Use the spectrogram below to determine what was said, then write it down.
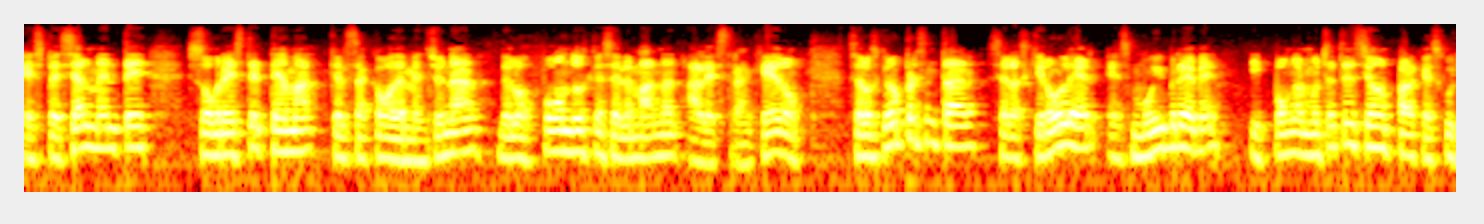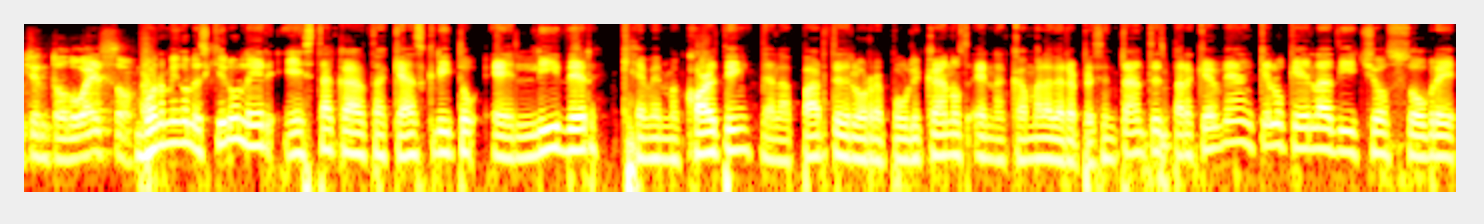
especialmente sobre este tema que les acabo de mencionar de los fondos que se le mandan al extranjero. Se los quiero presentar, se las quiero leer, es muy breve y pongan mucha atención para que escuchen todo eso. Bueno amigos, les quiero leer esta carta que ha escrito el líder Kevin McCarthy de la parte de los republicanos en la Cámara de Representantes para que vean qué es lo que él ha dicho sobre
